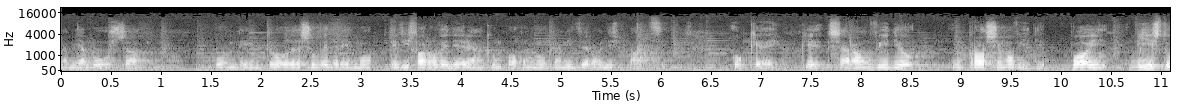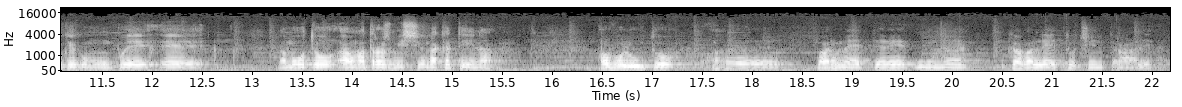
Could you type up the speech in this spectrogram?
la mia borsa con dentro, adesso vedremo e vi farò vedere anche un po' come organizzerò gli spazi. Ok, che sarà un video, un prossimo video. Poi, visto che comunque eh, la moto ha una trasmissione a catena, ho voluto eh, far mettere un cavalletto centrale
